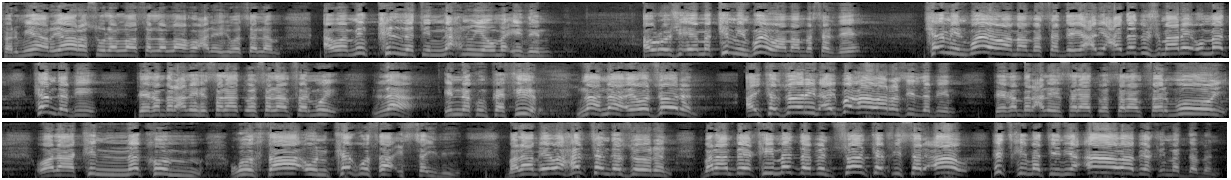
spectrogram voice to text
فرميار يا رسول الله صلى الله عليه وسلم أو من قلة نحن يومئذ أو روجي إما كمين بوي وأمام بسردي كمين بوي وأمام بسردي يعني عدد جماري أمت كم دبي پیغمبر عليه الصلاة والسلام فرموي لا إنكم كثير نا نا أي كزورين أي بقى ورزيل دبين پیغمبر عليه الصلاة والسلام فرموي ولكنكم غثاء كغثاء السيل. بلام أيوه حتى زورن بلام بقيمة دبن. شون كفي سر آو هيت قيمتين يا اوا بقيمة دبن.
